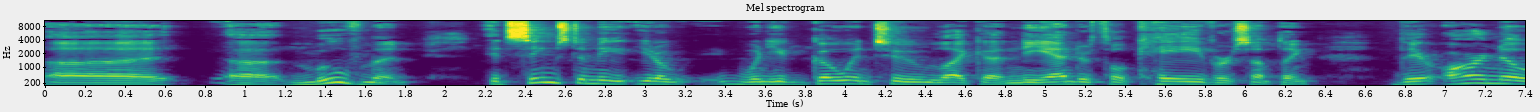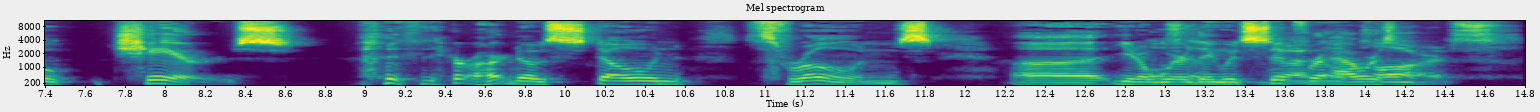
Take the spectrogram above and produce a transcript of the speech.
uh, uh, movement, it seems to me, you know, when you go into like a Neanderthal cave or something, there are no chairs. there are no stone thrones, uh, you know, where they would sit there are for no hours. Cars.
